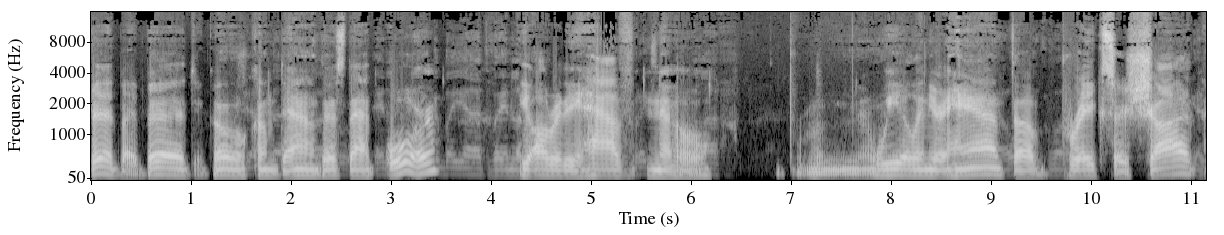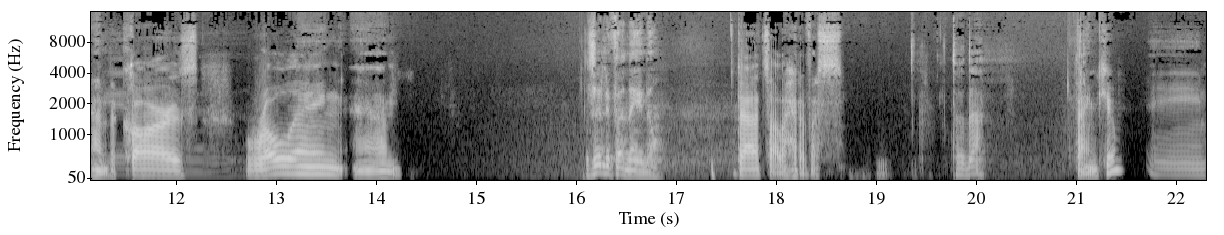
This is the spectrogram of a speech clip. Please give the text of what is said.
bit by bit, you go, come down, this, that. Or you already have no wheel in your hand, the brakes are shot, and the car is rolling, and that's all ahead of us. Thank you. Eh,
